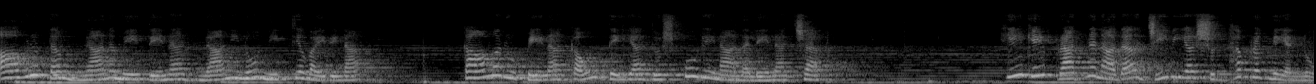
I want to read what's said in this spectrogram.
ಆವೃತಂ ಜ್ಞಾನಮೇತೇನ ಜ್ಞಾನಿನೋ ನಿತ್ಯವೈರಿನ ಕಾಮರೂಪೇಣ ಕೌಂತೆಯ ದುಷ್ಪೂರೇಣಾನಲೇನ ಚ. ಹೀಗೆ ಪ್ರಾಜ್ಞನಾದ ಜೀವಿಯ ಶುದ್ಧ ಪ್ರಜ್ಞೆಯನ್ನು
